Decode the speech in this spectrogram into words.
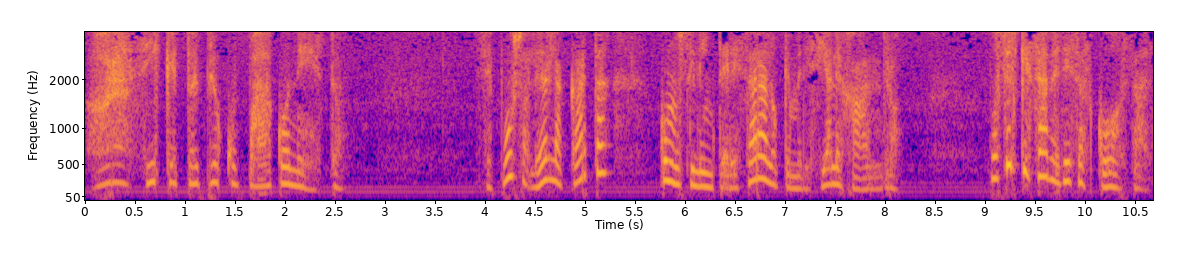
Ahora sí que estoy preocupada con esto. Se puso a leer la carta como si le interesara lo que me decía Alejandro. Pues él que sabe de esas cosas.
